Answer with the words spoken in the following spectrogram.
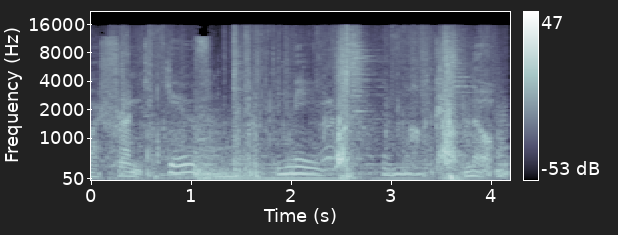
My friend. Give me the monk. No.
